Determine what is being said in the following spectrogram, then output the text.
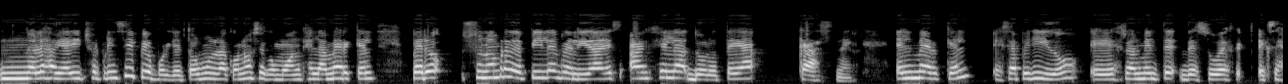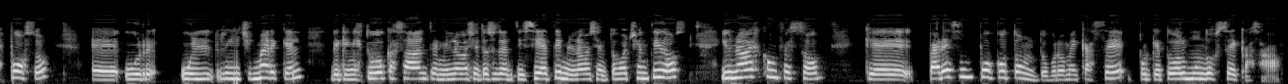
no les había dicho al principio, porque todo el mundo la conoce como Angela Merkel, pero su nombre de pila en realidad es Angela Dorothea Kastner. El Merkel, ese apellido, es realmente de su ex esposo, eh, Ur- Ulrich Merkel, de quien estuvo casada entre 1977 y 1982, y una vez confesó que parece un poco tonto, pero me casé porque todo el mundo se casaba.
